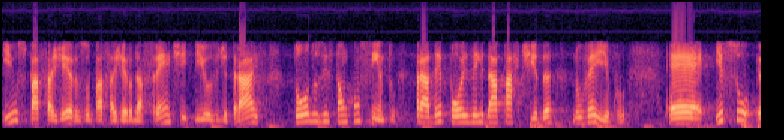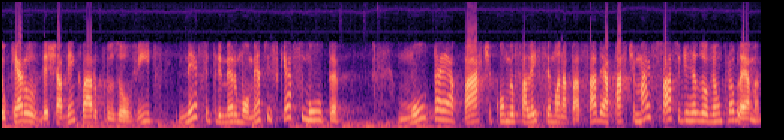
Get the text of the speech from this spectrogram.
e os passageiros, o passageiro da frente e os de trás, todos estão com cinto. para depois ele dar a partida no veículo. É, isso eu quero deixar bem claro para os ouvintes. Nesse primeiro momento, esquece multa. Multa é a parte, como eu falei semana passada, é a parte mais fácil de resolver um problema.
